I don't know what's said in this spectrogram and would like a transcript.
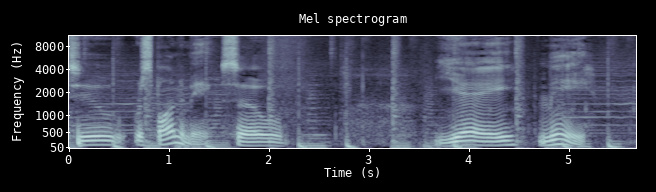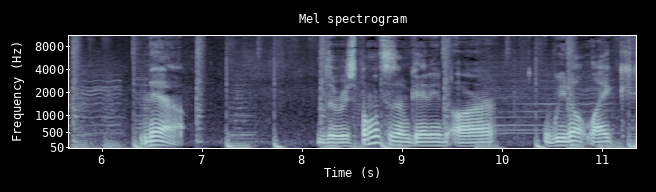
to respond to me. So, yay, me. Now, the responses I'm getting are we don't like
